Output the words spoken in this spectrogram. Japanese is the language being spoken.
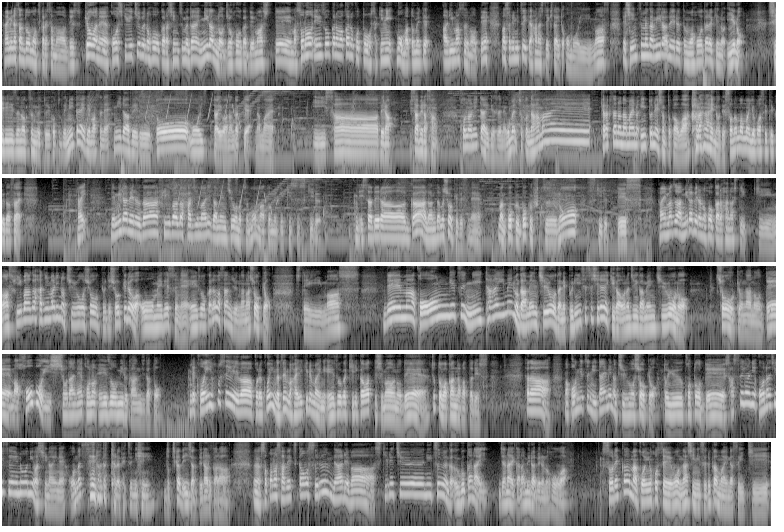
はい、皆さんどうもお疲れ様です。今日はね、公式 YouTube の方から新詰第2弾の情報が出まして、まあ、その映像からわかることを先にもうまとめてありますので、まあ、それについて話していきたいと思います。で、新詰がミラベルと魔法だらけの家のシリーズの積むということで2体出ますね。ミラベルと、もう1体はなんだっけ？名前。イサベラ。イサベラさん。この2体ですよね。ごめん、ちょっと名前、キャラクターの名前のイントネーションとかわからないので、そのまま呼ばせてください。はい。で、ミラベルがフィーバーが始まり、画面中央のツモをまとめてキススキル。で、イサベラがランダム消去ですね。まあ、ごくごく普通のスキルです。はい、まずはミラベルの方から話していきます。フィーバーが始まりの中央消去で消去量は多めですね。映像からは37消去しています。で、まあ、今月2体目の画面中央だね。プリンセス白雪が同じ画面中央の消去なので、まあ、ほぼ一緒だね。この映像を見る感じだと。で、コイン補正は、これコインが全部入りきる前に映像が切り替わってしまうので、ちょっとわかんなかったです。ただ、まあ、今月2体目の中央消去ということで、さすがに同じ性能にはしないね。同じ性能だったら別に どっちかでいいじゃんってなるから、うん、そこの差別化をするんであれば、スキル中にツムが動かないじゃないかな、ミラベルの方は。それか、まあ、コイン補正をなしにするか、マイナス1。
